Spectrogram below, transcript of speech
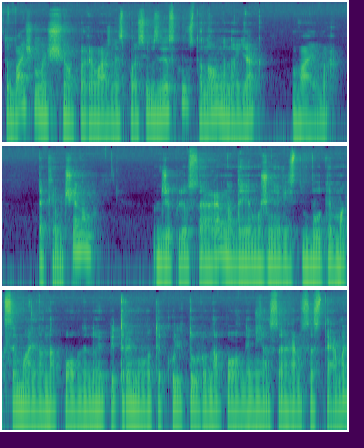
то бачимо, що переважний спосіб зв'язку встановлено як Viber. Таким чином, G CRM надає можливість бути максимально наповненою, підтримувати культуру наповнення crm системи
